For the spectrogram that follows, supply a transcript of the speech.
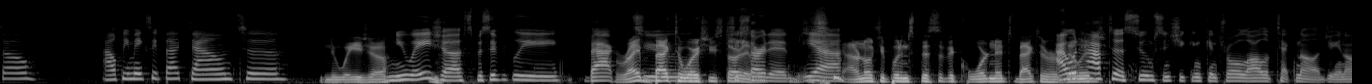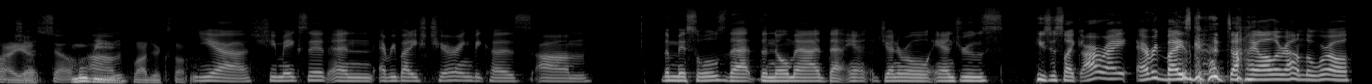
so Alfie makes it back down to New Asia. New Asia, specifically back Right to back to where she started. She started, yeah. I don't know if she put in specific coordinates back to her I village. would have to assume since she can control all of technology and all I that shit. guess. So Movie um, logic stuff. Yeah, she makes it, and everybody's cheering because um, the missiles that the Nomad, that An- General Andrews, he's just like, all right, everybody's gonna die all around the world.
